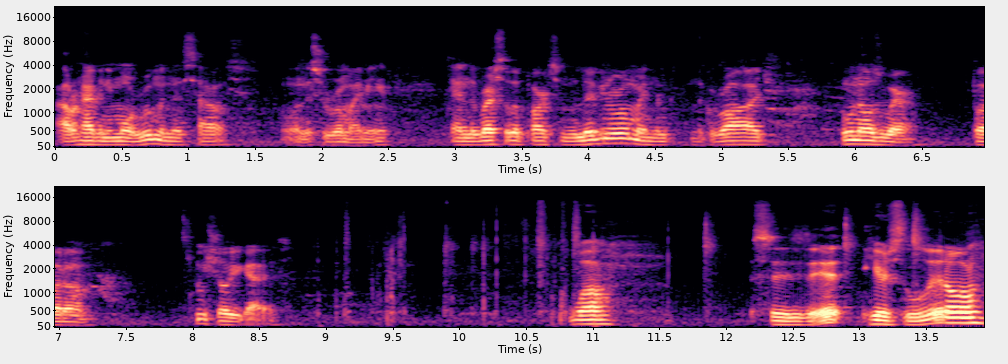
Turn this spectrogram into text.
I don't have any more room in this house well, in this room I mean and the rest of the parts in the living room and the, in the garage who knows where but um, let me show you guys well, this is it. Here's a little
